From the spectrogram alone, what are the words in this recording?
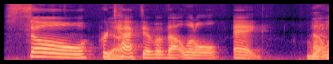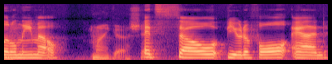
so protective of that little egg, that Yeah. little Nemo. My gosh. yeah. It's so beautiful. And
